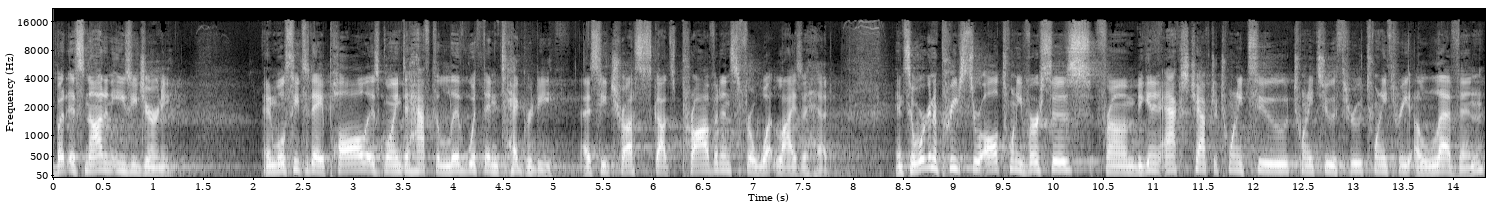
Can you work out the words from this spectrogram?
But it's not an easy journey. And we'll see today, Paul is going to have to live with integrity as he trusts God's providence for what lies ahead. And so we're going to preach through all 20 verses from beginning Acts chapter 22, 22 through 23, 11.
